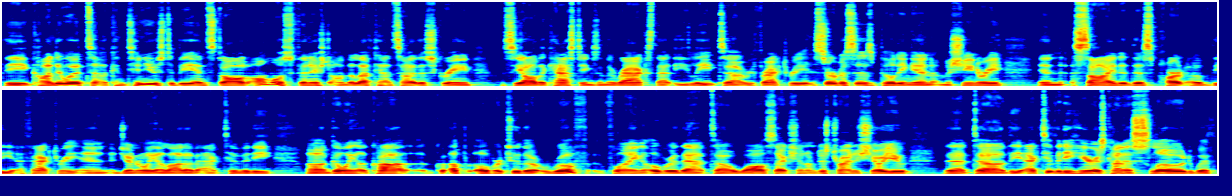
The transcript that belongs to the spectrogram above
the conduit uh, continues to be installed, almost finished on the left-hand side of the screen. You see all the castings in the racks, that Elite uh, Refractory Services building in machinery inside this part of the factory and generally a lot of activity. Uh, going up over to the roof, flying over that uh, wall section. I'm just trying to show you that uh, the activity here is kind of slowed with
